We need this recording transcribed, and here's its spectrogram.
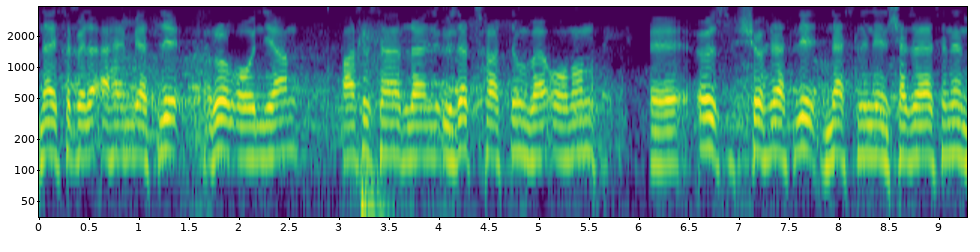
nə isə belə əhəmiyyətli rol oynayan arxiv sənədlərini üzə çıxartdım və onun e, öz şöhrətli nəslinin, şəcərəsinin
